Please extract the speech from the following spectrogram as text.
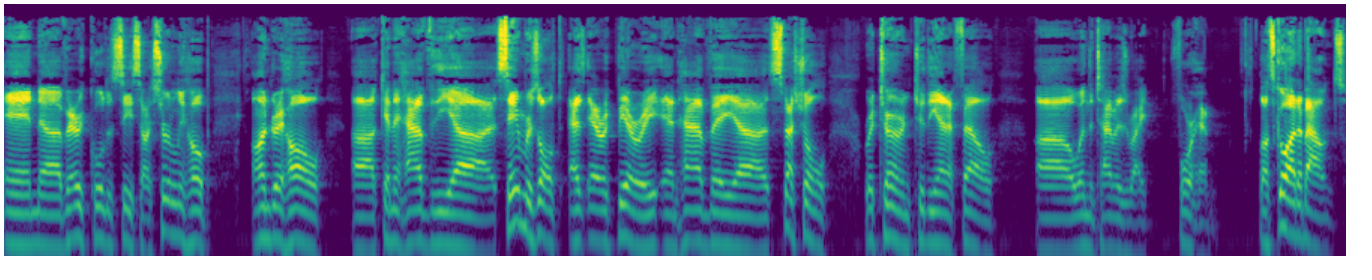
and uh, very cool to see. So I certainly hope Andre Hal uh, can have the uh, same result as Eric Berry and have a uh, special return to the NFL uh, when the time is right for him. Let's go out of bounds.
